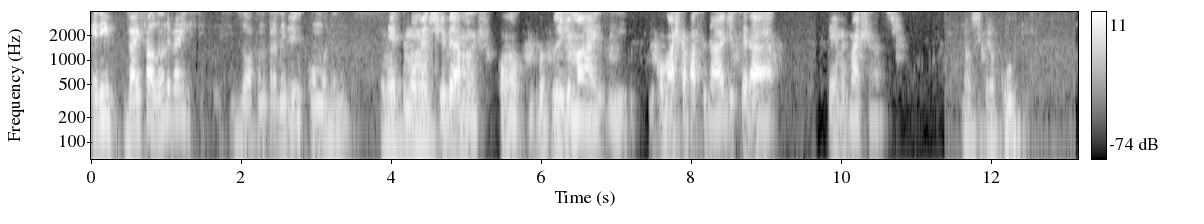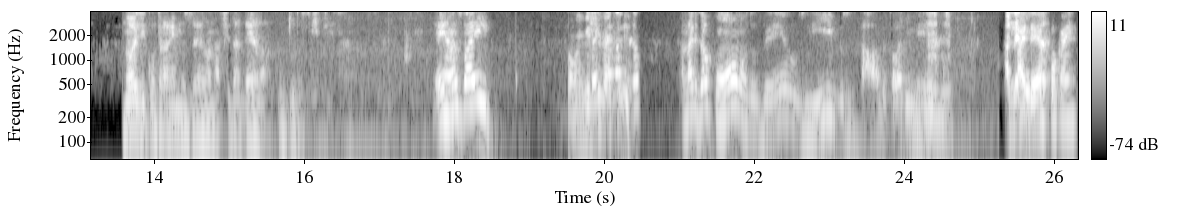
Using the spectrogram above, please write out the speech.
ele vai falando e vai se, se deslocando para dentro do cômodo, né? Se nesse momento estivermos com juntos demais e, e com mais capacidade, será teremos mais chances. Não se preocupe. Nós encontraremos ela na cidadela com toda certeza. E aí Hans vai, Vamos investigar isso aí. Analisar, o cômodo, ver os livros e tal, ver qual é de meio. Uhum. A A ideia é focar em,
